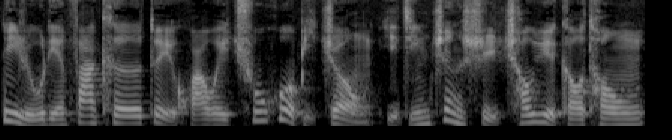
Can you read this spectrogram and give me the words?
例如，联发科对华为出货比重已经正式超越高通。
